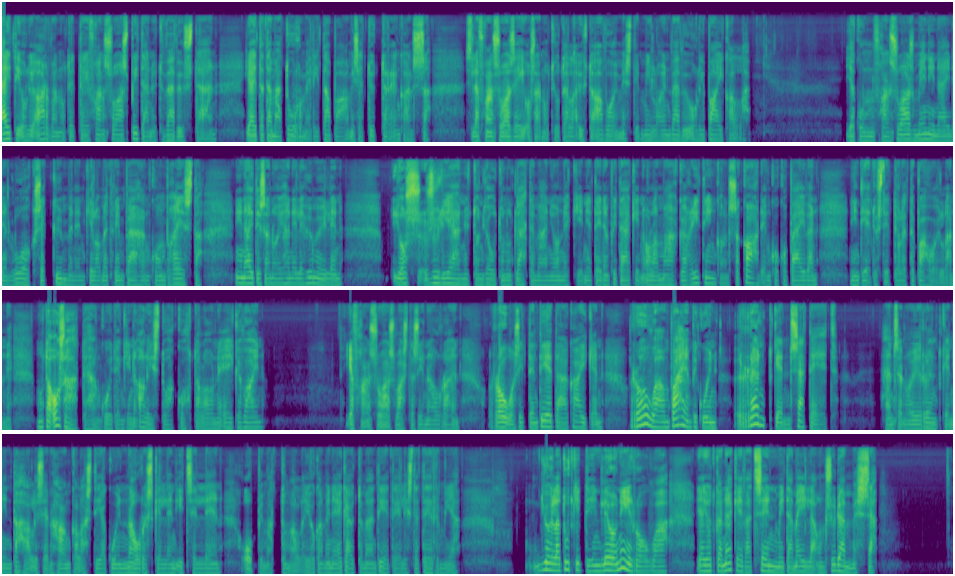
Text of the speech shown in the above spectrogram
Äiti oli arvannut, ettei François pitänyt vävystään ja että tämä turmeli tapaamiset tyttären kanssa, sillä François ei osannut jutella yhtä avoimesti, milloin vävy oli paikalla. Ja kun François meni näiden luokse kymmenen kilometrin päähän Combresta, niin äiti sanoi hänelle hymyillen, jos Julien nyt on joutunut lähtemään jonnekin ja teidän pitääkin olla Margaritin kanssa kahden koko päivän, niin tietysti te olette pahoillanne, mutta osaattehan kuitenkin alistua kohtaloonne, eikö vain? Ja François vastasi nauraen, rouva sitten tietää kaiken. Rouva on pahempi kuin röntgen säteet. Hän sanoi röntgenin tahallisen hankalasti ja kuin naureskellen itselleen oppimattomalle, joka menee käyttämään tieteellistä termiä, joilla tutkittiin Leonirouvaa ja jotka näkevät sen, mitä meillä on sydämessä.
